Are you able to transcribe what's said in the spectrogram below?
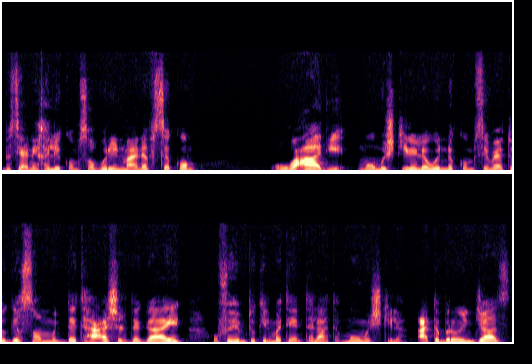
بس يعني خليكم صبورين مع نفسكم وعادي مو مشكلة لو إنكم سمعتوا قصة مدتها عشر دقايق وفهمتوا كلمتين ثلاثة مو مشكلة. أعتبروه إنجاز.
